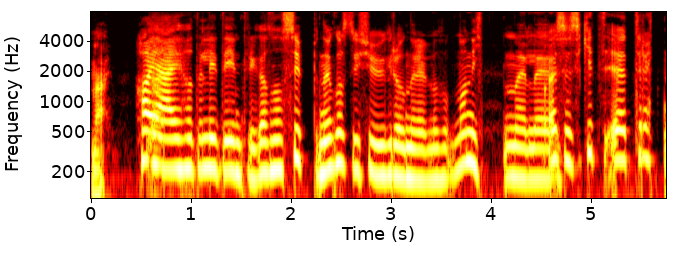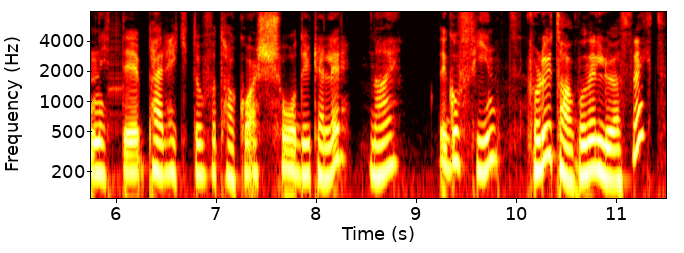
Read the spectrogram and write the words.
Nei. Har jeg fått et lite inntrykk av sånn suppene koster 20 kroner eller noe sånt. Og 19 eller jeg syns ikke eh, 13,90 per hekto for taco er så dyrt heller. Nei. Det går fint. Får du tacoen i løsvekt?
